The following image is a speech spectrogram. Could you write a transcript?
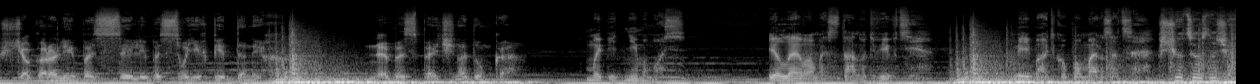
що королі безсилі без своїх підданих. Небезпечна думка. Ми піднімемось, і левами стануть вівці. Мій батько помер за це, Що це означає?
